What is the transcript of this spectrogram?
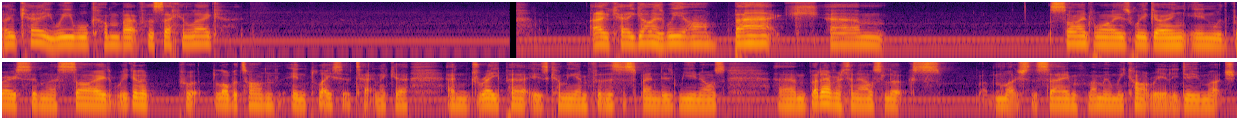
Okay, we will come back for the second leg. Okay, guys, we are back. Um, sidewise, we're going in with a very similar side. We're going to put Lobaton in place of Technica, and Draper is coming in for the suspended Munoz. Um, but everything else looks much the same. I mean, we can't really do much.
